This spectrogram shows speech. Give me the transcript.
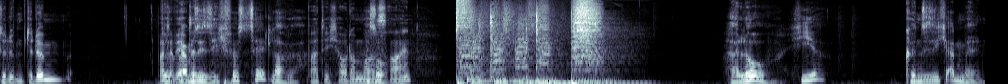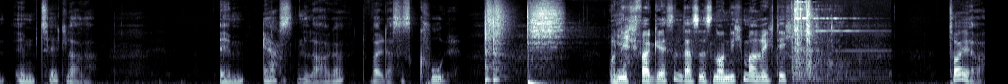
Düdüm, düdüm, Warte, bewerben warte. Sie sich fürs Zeltlager. Warte, ich hau da mal so. was rein. Hallo, hier können Sie sich anmelden im Zeltlager. Im ersten Lager, weil das ist cool. Und nicht vergessen, das ist noch nicht mal richtig. teuer.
